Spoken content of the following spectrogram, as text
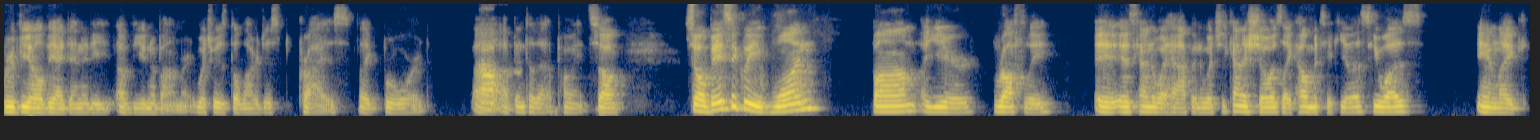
reveal the identity of the Unabomber, which was the largest prize like reward uh, Oh. up until that point. So, so basically one bomb a year roughly is kind of what happened, which kind of shows like how meticulous he was in like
